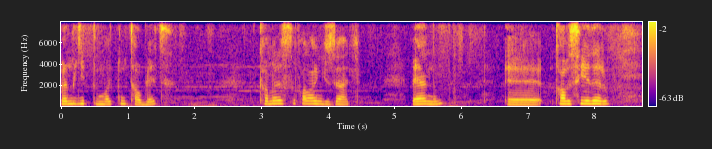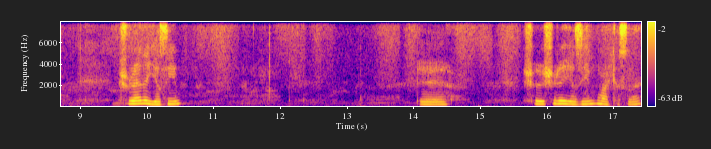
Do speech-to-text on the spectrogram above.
Ben bir gittim baktım tablet. Kamerası falan güzel. Beğendim. Ee, tavsiye ederim. Şuraya da yazayım. Ee, şöyle şuraya yazayım markasını.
